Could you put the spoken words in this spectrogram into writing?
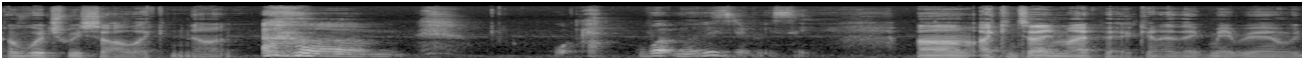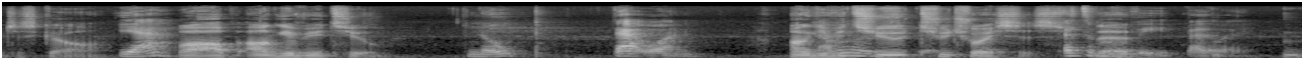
of which we saw like none. Um, what movies did we see? Um, I can tell you my pick, and I think maybe I would just go. Yeah. Well, I'll, I'll give you two. Nope. That one. I'll give That you two two choices. That's a that- movie, by the way.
